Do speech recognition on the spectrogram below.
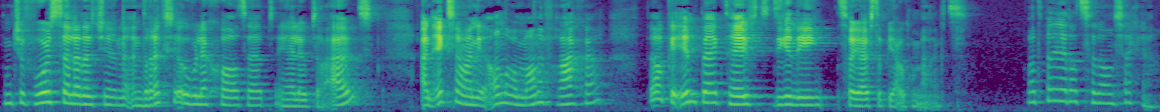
Moet je voorstellen dat je een, een directieoverleg gehad hebt en jij loopt eruit. En ik zou aan die andere mannen vragen: welke impact heeft die en die zojuist op jou gemaakt? Wat wil je dat ze dan zeggen?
